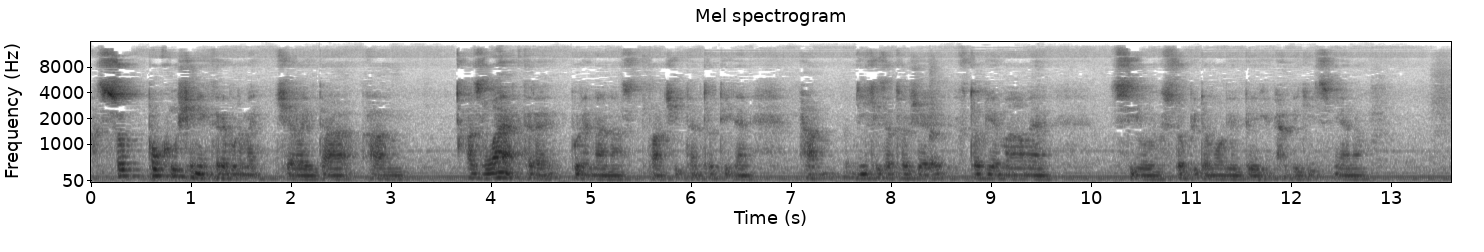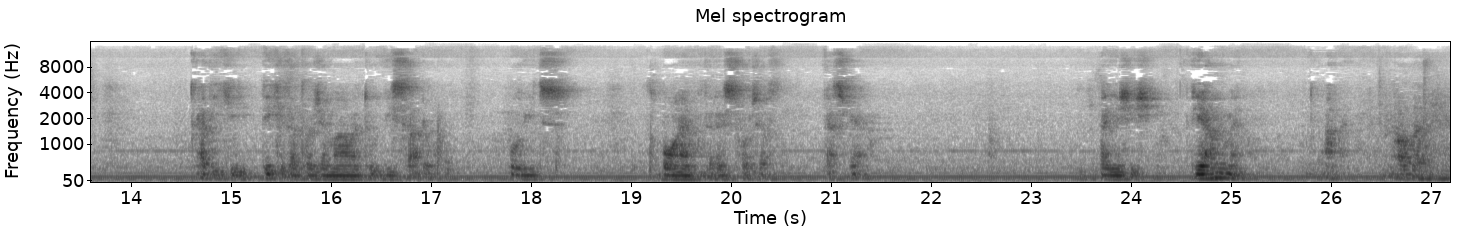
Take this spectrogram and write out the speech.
a jsou pokušení, které budeme čelit a, a, a zlé, které bude na nás tlačit tento týden. A díky za to, že v tobě máme sílu vstoupit do modlitby a vidět změnu. A díky, díky za to, že máme tu výsadu mluvit s Bohem, který stvořil vesmír. Na Ježíši. V jeho jménu. Amen. Amen.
